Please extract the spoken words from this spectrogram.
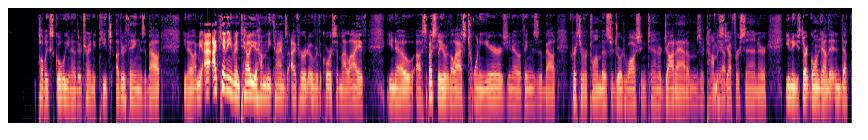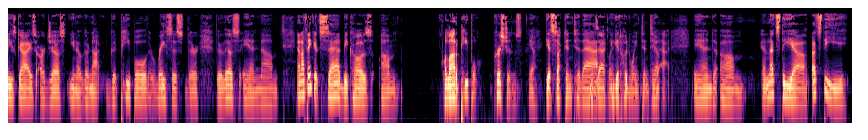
public school, you know, they're trying to teach other things about, you know, I mean, I, I can't even tell you how many times I've heard over the course of my life, you know, uh, especially over the last 20 years, you know, things about Christopher Columbus or George Washington or John Adams or Thomas Yep. Jefferson or, you know, you start going down the end up, these guys are just, you know, they're not good people, they're racist, they're, they're this. And, um, and I think it's sad because, um, a lot of people, Christians, Yeah. get sucked into that Exactly. and get hoodwinked into Yep. that. And, um, and that's the, uh, that's the,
